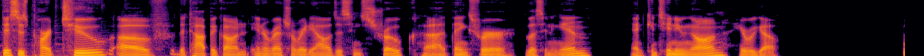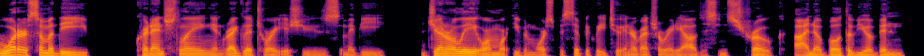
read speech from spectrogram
This is part two of the topic on interventional radiologists and stroke. Uh, thanks for listening in and continuing on. Here we go. What are some of the credentialing and regulatory issues, maybe generally or more, even more specifically to interventional radiologists in stroke. I know both of you have been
